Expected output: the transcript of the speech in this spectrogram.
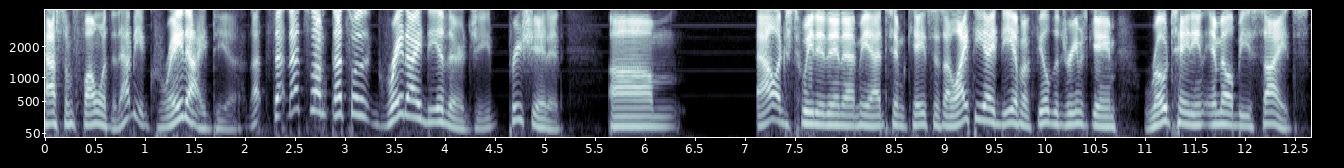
have some fun with it. That'd be a great idea. That's that, that's what I'm, that's what a great idea there, G. Appreciate it. Um, Alex tweeted in at me at Tim Cates says, I like the idea of a Field of Dreams game rotating MLB sites.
